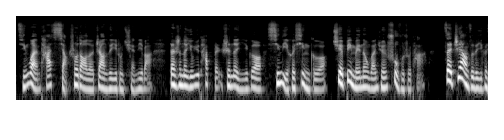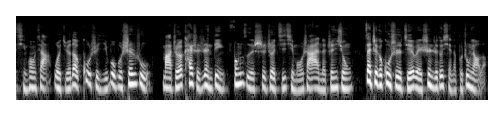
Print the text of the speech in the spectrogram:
尽管他享受到了这样的一种权利吧，但是呢，由于他本身的一个心理和性格，却并没能完全束缚住他。在这样子的一个情况下，我觉得故事一步步深入，马哲开始认定疯子是这几起谋杀案的真凶。在这个故事结尾，甚至都显得不重要了，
